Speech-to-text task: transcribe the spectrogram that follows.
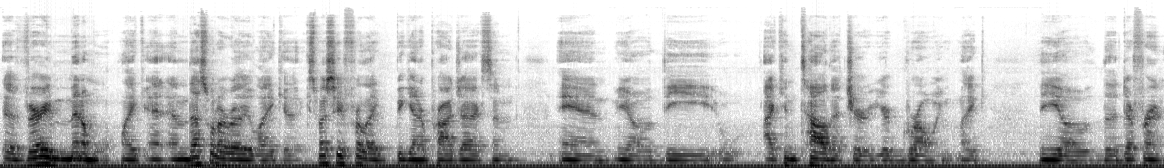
very minimal. Like, and, and that's what I really like, especially for like beginner projects and and you know the I can tell that you're you're growing. Like the you know, the different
